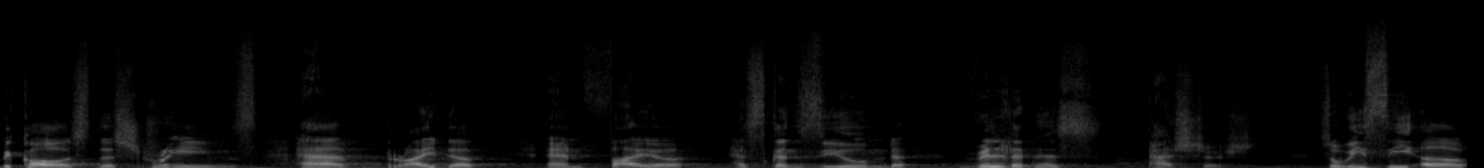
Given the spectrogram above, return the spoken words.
because the streams have dried up and fire has consumed wilderness pastures. So we see a,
